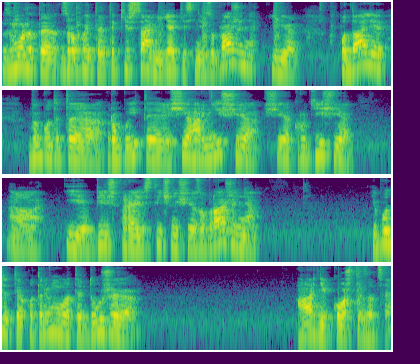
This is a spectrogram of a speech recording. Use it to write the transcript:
зможете зробити такі ж самі якісні зображення, і в подалі ви будете робити ще гарніші, ще крутіші е, і більш реалістичніші зображення, і будете отримувати дуже гарні кошти за це.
